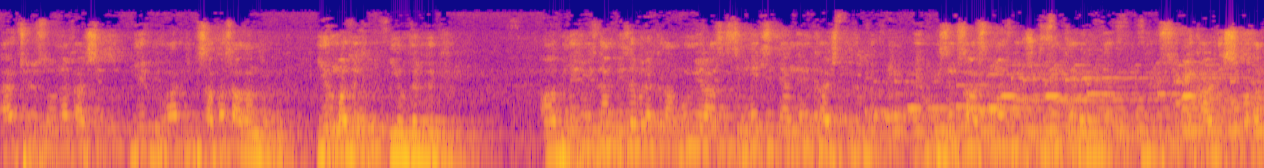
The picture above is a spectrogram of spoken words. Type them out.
Her türlü soruna karşı bir duvar gibi sapasağlam durduk. Yılmadık, yıldırdık. Abilerimizden bize bırakılan bu mirası silmek isteyenlerin durduk ve bu bizim sarsılmaz duruşumuzun temelinde dürüstlük ve kardeşlik olan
